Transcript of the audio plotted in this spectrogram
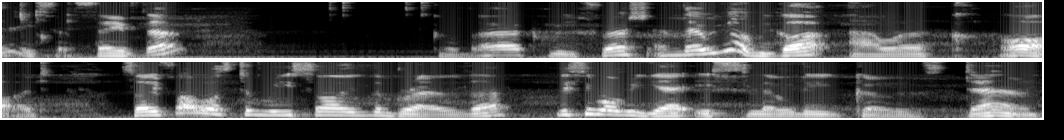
Okay, so save that. Go back, refresh, and there we go. We got our card. So if I was to resize the browser, this is what we get. It slowly goes down.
